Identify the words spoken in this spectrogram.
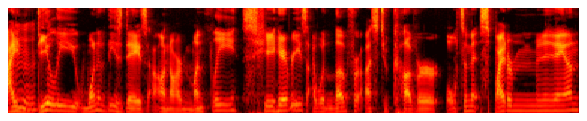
ideally, one of these days on our monthly series, I would love for us to cover Ultimate Spider-Man,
